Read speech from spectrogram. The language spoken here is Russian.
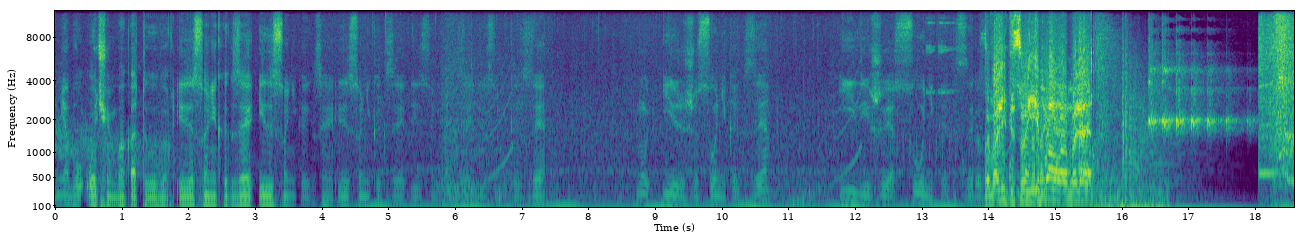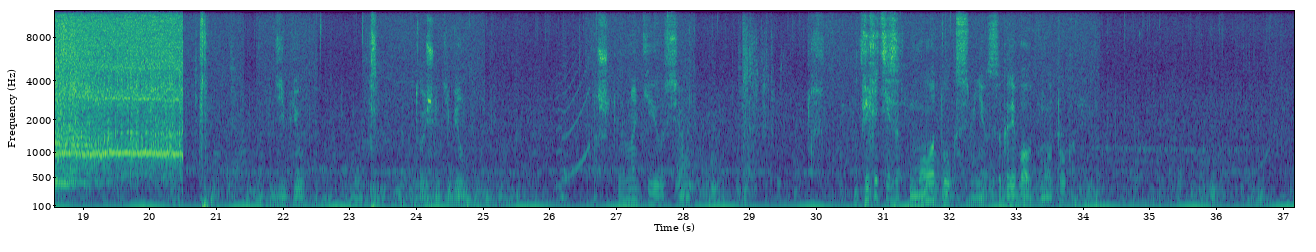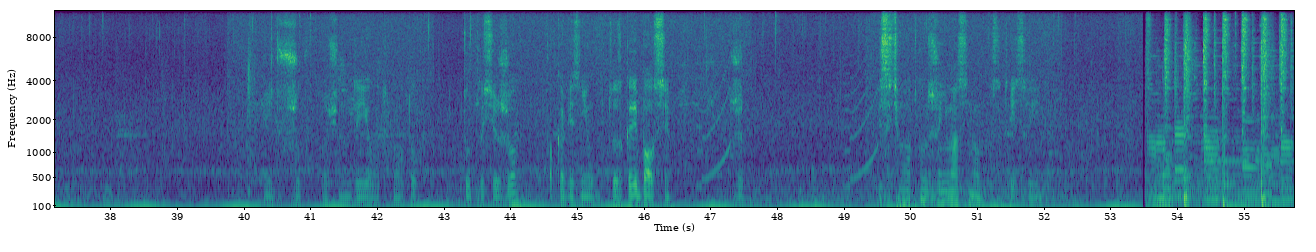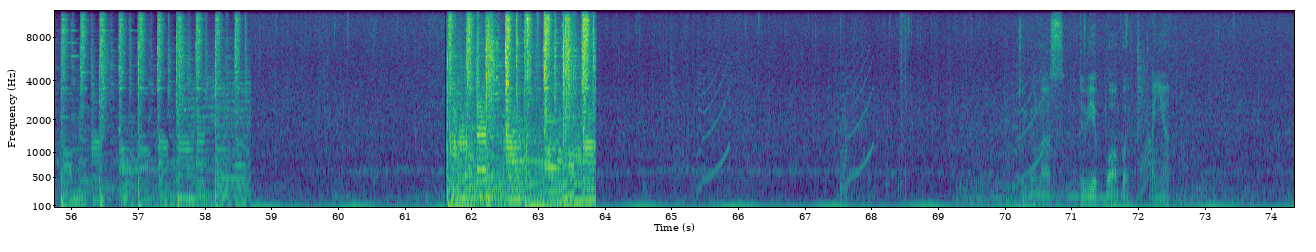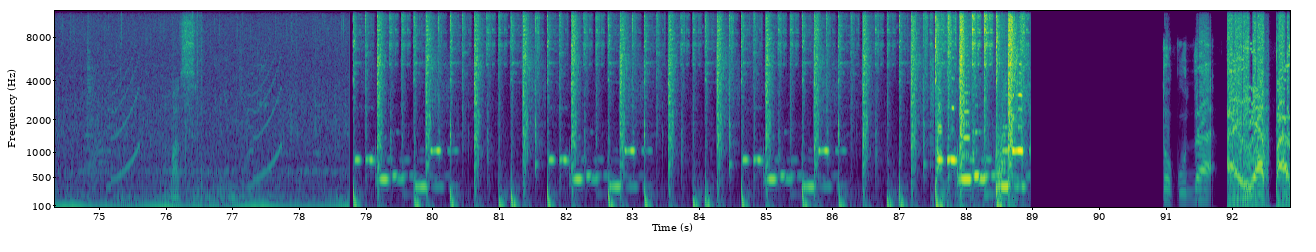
меня был очень богатый выбор. Или Sonic XZ, или Sonic XZ, или Sonic XZ, или Sonic XZ, или Sonic XZ. Ну, или же Sonic XZ. Или же Sonic XZ. Завалите свои ебало, блядь. Дебил. Точно дебил. А что надеялся? Берите этот молоток с меня, заколебал этот молоток. И в жопу, короче, надоел этот молоток. Тут посижу, пока без него. То заколебался. Же... И с этим молотком даже анимации не могу посмотреть свои. Итоге у нас две бабы, понятно. Мац. То куда? А я по.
